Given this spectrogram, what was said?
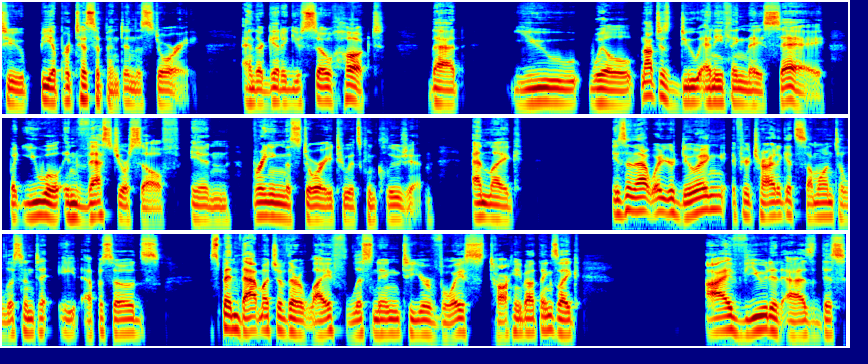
to be a participant in the story. And they're getting you so hooked that you will not just do anything they say, but you will invest yourself in bringing the story to its conclusion. And like, isn't that what you're doing if you're trying to get someone to listen to eight episodes, spend that much of their life listening to your voice talking about things? Like, I viewed it as this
